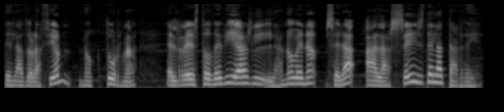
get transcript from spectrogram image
de la adoración nocturna. El resto de días la novena será a las seis de la tarde.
